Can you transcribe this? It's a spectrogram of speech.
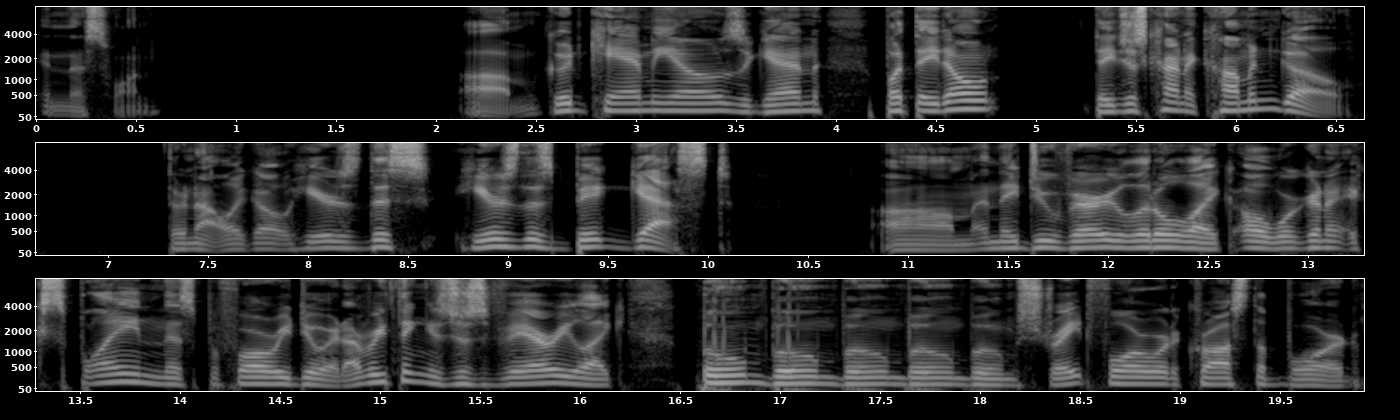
in this one. Um, good cameos again, but they don't. They just kind of come and go. They're not like, oh, here's this, here's this big guest. Um, and they do very little like, oh, we're gonna explain this before we do it. Everything is just very like, boom, boom, boom, boom, boom, straightforward across the board.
